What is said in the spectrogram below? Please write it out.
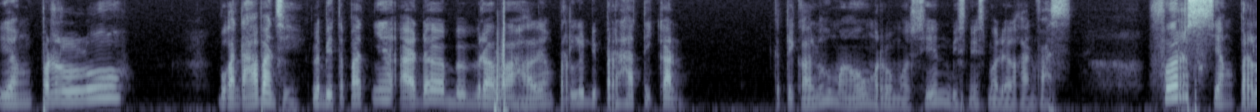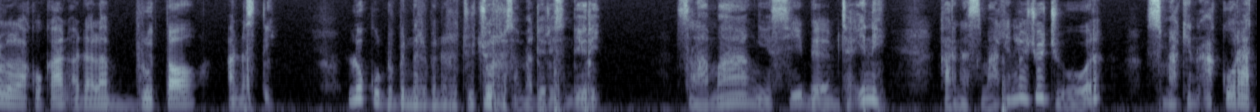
yang perlu bukan tahapan sih, lebih tepatnya ada beberapa hal yang perlu diperhatikan ketika lu mau ngerumusin bisnis model kanvas. First yang perlu lakukan adalah brutal honesty. Lu kudu bener-bener jujur sama diri sendiri selama ngisi BMC ini. Karena semakin lu jujur, semakin akurat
